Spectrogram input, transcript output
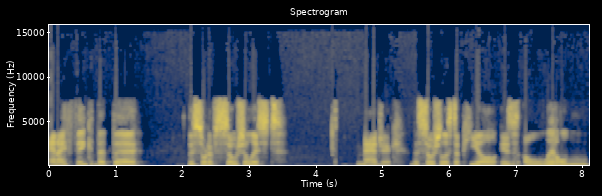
and I think that the the sort of socialist magic, the socialist appeal, is a little.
